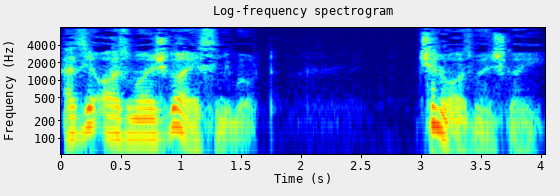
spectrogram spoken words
از یه آزمایشگاه اسمی برد چه نوع آزمایشگاهی؟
